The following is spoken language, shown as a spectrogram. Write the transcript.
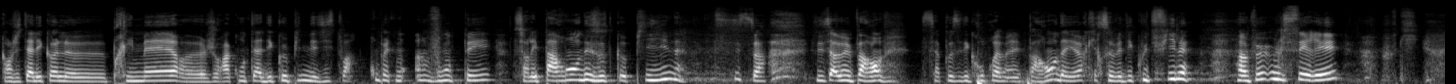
quand j'étais à l'école primaire, je racontais à des copines des histoires complètement inventées sur les parents des autres copines. c'est ça, c'est ça mes parents. Ça posait des gros problèmes à mes parents d'ailleurs qui recevaient des coups de fil un peu ulcérés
